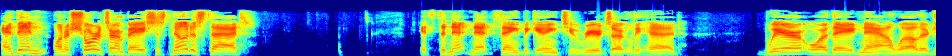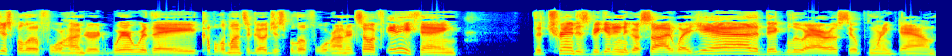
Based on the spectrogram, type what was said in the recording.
And then on a shorter term basis, notice that it's the net net thing beginning to rear its ugly head. Where are they now? Well, they're just below 400. Where were they a couple of months ago? Just below 400. So if anything, the trend is beginning to go sideways. Yeah, the big blue arrow is still pointing down.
